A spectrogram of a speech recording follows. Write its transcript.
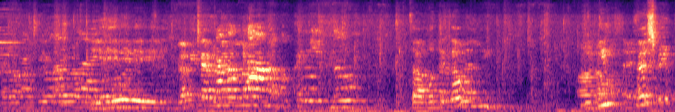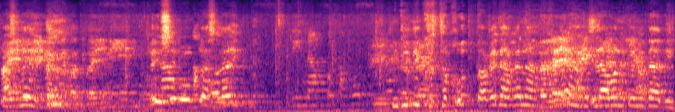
pala ko. Yay! Ka naman lang na. Nito. Takot ikaw? Bibi, ayos mo yung flashlight. Ayos mo yung flashlight. Hindi na ako takot. Hindi, hindi ko takot. Akin na, na. Akin na. Ilawan ko ni daddy.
